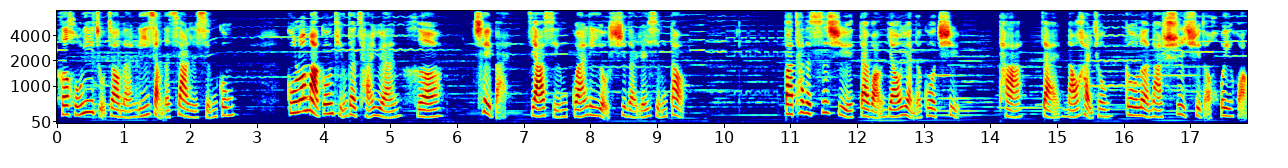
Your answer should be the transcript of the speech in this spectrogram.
和红衣主教们理想的夏日行宫。古罗马宫廷的残垣和翠柏夹行管理有序的人行道。把他的思绪带往遥远的过去，他在脑海中勾勒那逝去的辉煌。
